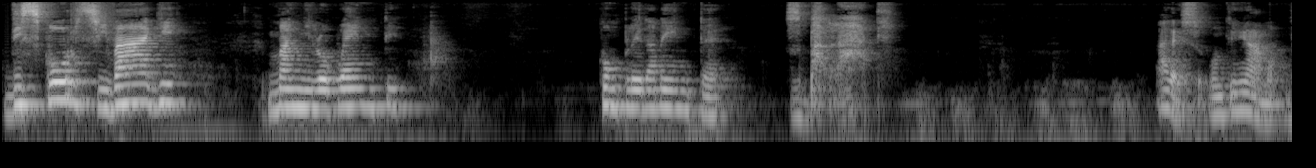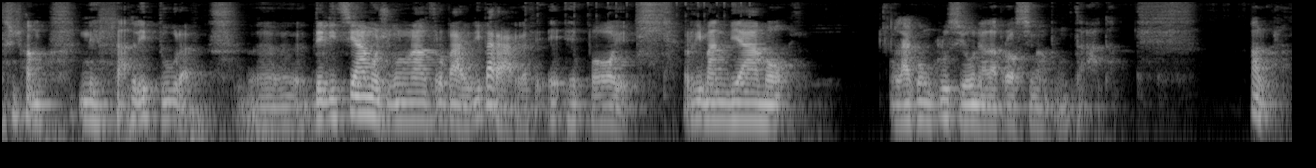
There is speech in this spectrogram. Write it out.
Discorsi vaghi, magniloquenti, completamente sballati. Adesso continuiamo diciamo, nella lettura, eh, deliziamoci con un altro paio di paragrafi e, e poi rimandiamo la conclusione alla prossima puntata. Allora,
